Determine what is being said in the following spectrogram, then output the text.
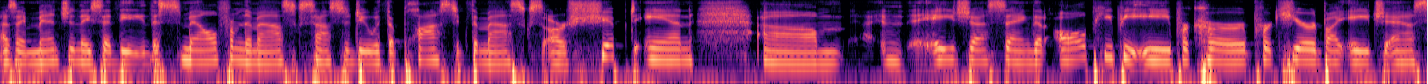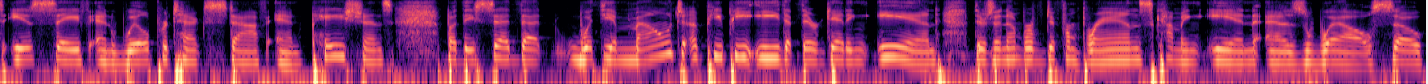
As I mentioned, they said the, the smell from the masks has to do with the plastic the masks are shipped in. Um, HS saying that all PPE procure, procured by HS is safe and will protect staff and patients. But they said that with the amount of PPE that they're getting in, there's a number of different brands coming in as well. So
